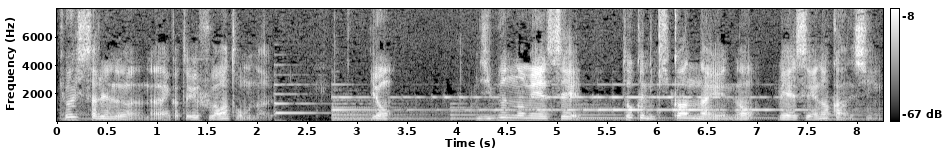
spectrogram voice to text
拒否されるのではないかという不安を伴う。4自分の名声特に機関内への名声の関心。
